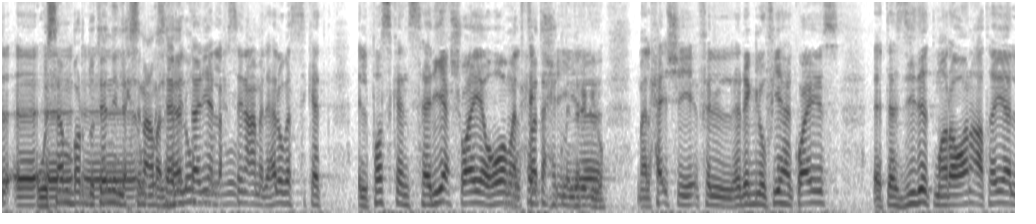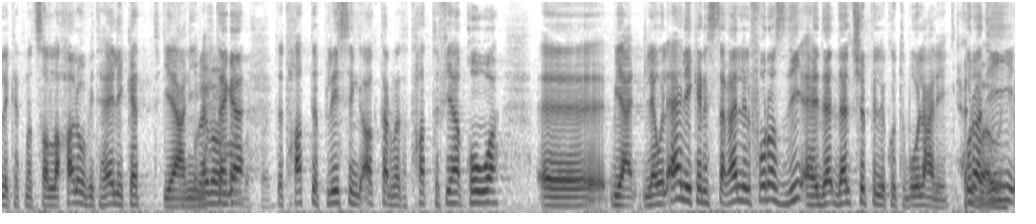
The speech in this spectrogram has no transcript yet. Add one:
آه، وسام برضو تاني اللي حسين عملها وسام له. الثانية اللي حسين عملها له بس كانت ال pass كان سريع شوية وهو ما لحقش فتحت من رجله. ما لحقش يقفل رجله فيها كويس تسديدة مروان عطية اللي كانت متصلحة له بيتهيألي كانت يعني محتاجة. تتحط placing أكتر ما تتحط فيها قوة آه، يعني لو الأهلي كان استغل الفرص دي ده, ده ال chip اللي كنت بقول عليه الكرة دي.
